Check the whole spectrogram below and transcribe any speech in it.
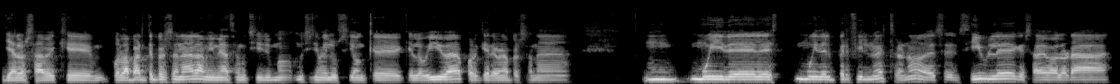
ya lo sabes que por la parte personal a mí me hace muchísimo, muchísima ilusión que, que lo viva, porque era una persona muy del, muy del perfil nuestro, ¿no? Es sensible, que sabe valorar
